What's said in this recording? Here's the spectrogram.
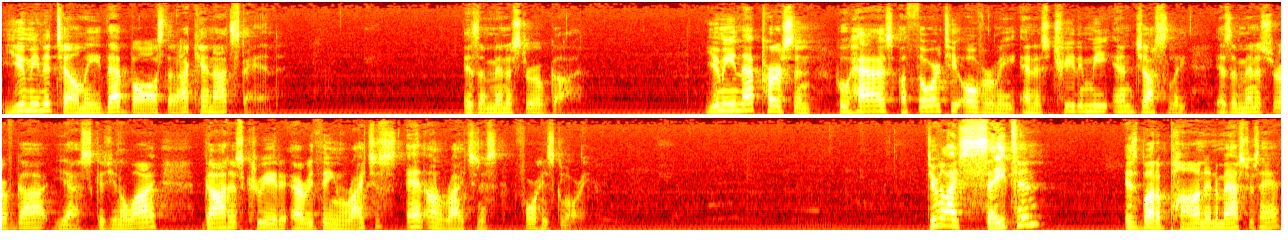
You mean to tell me that boss that I cannot stand is a minister of God. You mean that person who has authority over me and is treating me unjustly is a minister of God? Yes, because you know why? God has created everything righteous and unrighteousness for his glory. Do you realize Satan is but a pawn in the master's hand?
